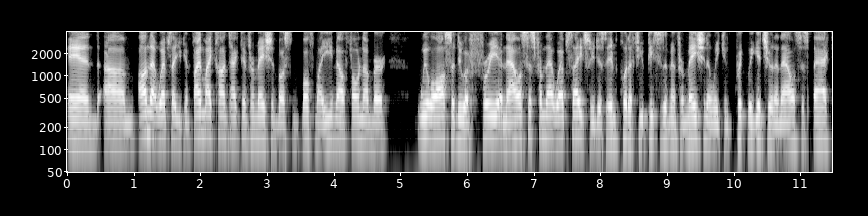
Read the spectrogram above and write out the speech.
And um, on that website, you can find my contact information, both, both my email, phone number. We will also do a free analysis from that website. So you just input a few pieces of information and we can quickly get you an analysis back.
